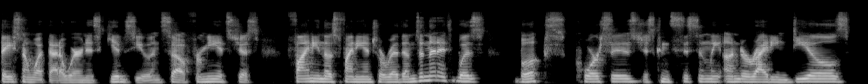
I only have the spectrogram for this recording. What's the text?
based on what that awareness gives you. And so for me, it's just finding those financial rhythms. And then it was books, courses, just consistently underwriting deals.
